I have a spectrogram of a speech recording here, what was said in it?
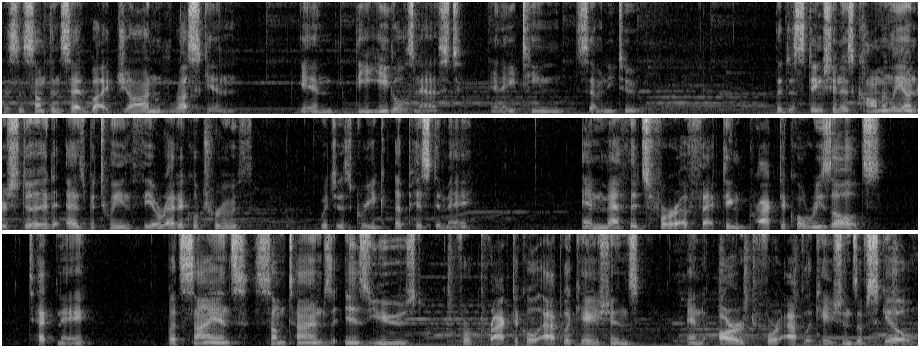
This is something said by John Ruskin in The Eagle's Nest in 1872. The distinction is commonly understood as between theoretical truth, which is Greek episteme, and methods for affecting practical results, techne, but science sometimes is used for practical applications and art for applications of skill.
